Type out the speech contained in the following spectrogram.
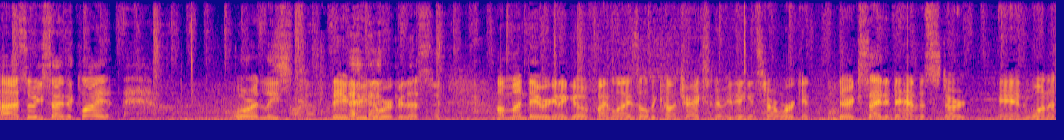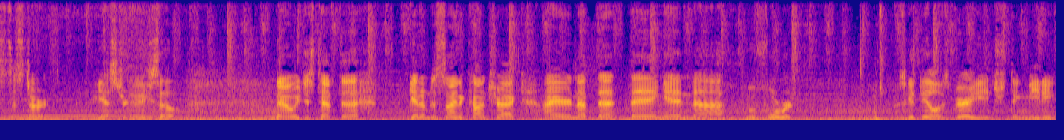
Uh, so we signed the client. Or at least they agreed to work with us. On Monday, we're gonna go finalize all the contracts and everything and start working. They're excited to have us start and want us to start yesterday. So now we just have to get them to sign a contract, iron up that thing, and uh, move forward. It was a good deal. It was a very interesting meeting,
